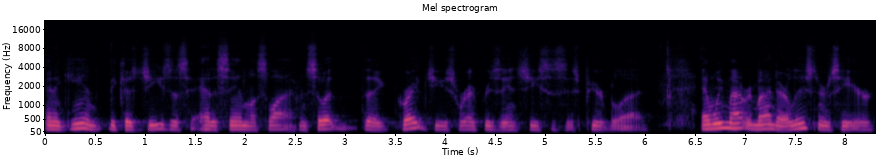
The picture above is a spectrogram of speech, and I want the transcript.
and again because Jesus had a sinless life. And so it, the grape juice represents Jesus' pure blood. And we might remind our listeners here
